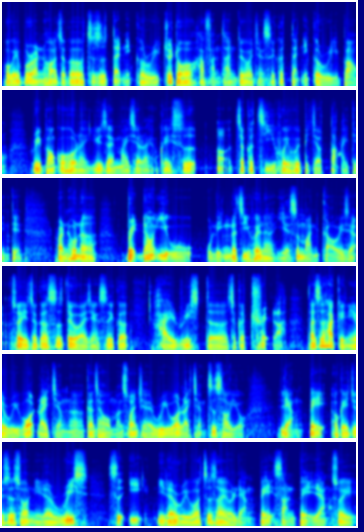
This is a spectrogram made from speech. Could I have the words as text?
OK，不然的话，这个只是等一个 re，最多它反弹对我讲是一个等一个 rebound，rebound 过后呢又再卖下来。OK，是呃这个机会会比较大一点点。然后呢，breakdown 一五五零的机会呢也是蛮高一下，所以这个是对我来讲是一个 high risk 的这个 trade 啦。但是它给你的 reward 来讲呢，刚才我们算起来 reward 来讲至少有两倍。OK，就是说你的 risk 是一，你的 reward 至少有两倍、三倍这样，所以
